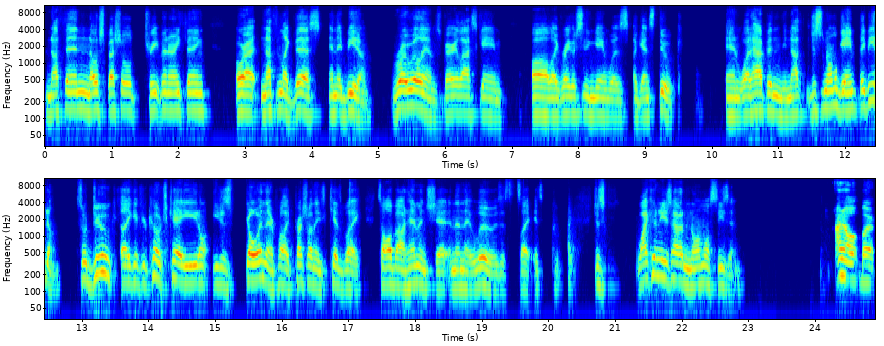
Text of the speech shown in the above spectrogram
nothing, no special treatment or anything, or at nothing like this, and they beat him. Roy Williams, very last game, uh, like regular season game was against Duke. And what happened? He not just a normal game, they beat him. So Duke, like if you're Coach K, you don't you just go in there, probably pressure on these kids, like it's all about him and shit, and then they lose. It's like it's just why couldn't he just have a normal season? I know, but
